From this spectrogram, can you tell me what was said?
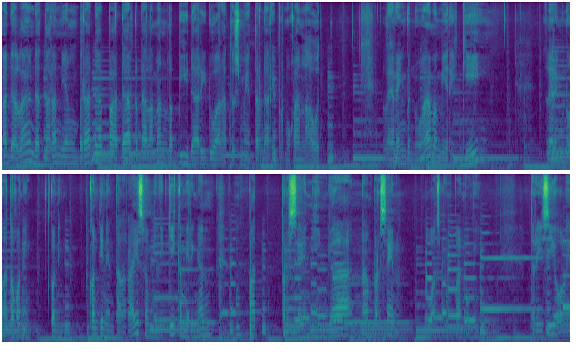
Adalah dataran yang berada pada kedalaman lebih dari 200 meter dari permukaan laut. Lereng benua memiliki lereng benua atau Continental Rise memiliki kemiringan 4% hingga 6% luas permukaan bumi terisi oleh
